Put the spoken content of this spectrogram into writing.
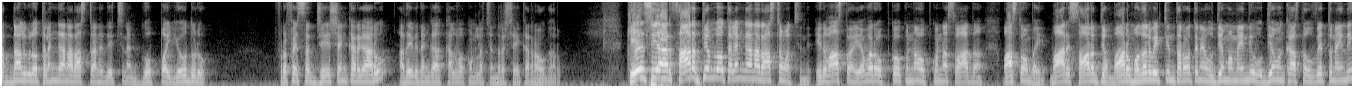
పద్నాలుగులో తెలంగాణ రాష్ట్రాన్ని తెచ్చిన గొప్ప యోధుడు ప్రొఫెసర్ జయశంకర్ గారు అదేవిధంగా కల్వకుంట్ల చంద్రశేఖరరావు గారు. కేసీఆర్ సారథ్యంలో తెలంగాణ రాష్ట్రం వచ్చింది. ఇది వాస్తవం. ఎవరు ఒప్పుకోకున్నా ఒప్పుకున్న స్వాదం వాస్తవం పై వారి సారథ్యం వారు మొదలుపెట్టిన తర్వాతనే ఉద్యమం అయింది ఉద్యమం కాస్త ఉవ్వెత్తునైంది.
